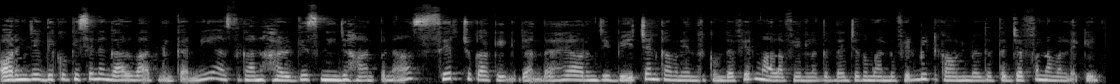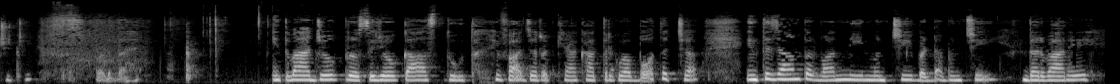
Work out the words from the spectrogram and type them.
ਔਰੰਗਜ਼ੇਬ ਦੇਖੋ, ਕਿਸੇ ਨਾਲ ਗੱਲਬਾਤ ਨਹੀਂ ਕਰਨੀ ਅਸਖਾਨ ਹਰਗਿਜ਼ ਨਹੀਂ ਜਹਾਨ ਪਨਾ ਸਿਰ ਝੁਕਾ ਕੇ ਜਾਂਦਾ ਹੈ। ਔਰੰਗਜ਼ੇਬ ਬੇਚੈਨ ਕਮਰੇ ਅੰਦਰ ਘੁੰਮਦਾ, ਫਿਰ ਮਾਲਾ ਫੇਰਨ ਲੱਗਦਾ, ਜਦੋਂ ਮਨ ਨੂੰ ਫਿਰ ਵੀ ਟਿਕਾਉ ਨਹੀਂ ਮਿਲਦਾ, ਤਾਂ ਜਫਰਨਾਮਾ ਲੈ ਕੇ ਉੱਚੀ ਉੱਚੀ ਪੜਦਾ ਹੈ। ਇਤਵਾਰਯੋਗ ਭਰੋਸੇਯੋਗ ਕਾਸ ਦੂਤ, ਹਿਫਾਜ਼ਤ ਰੱਖਿਆ, ਖਾਤਰ ਕਵਾ ਬਹੁਤ ਅੱਛਾ। ਇੰਤਜ਼ਾਮ ਪ੍ਰਬੰਧ ਨੀਰ ਮੁੰਚੀ, ਵੱਡਾ ਮੁੰਚੀ, ਦਰਬਾਰੇ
